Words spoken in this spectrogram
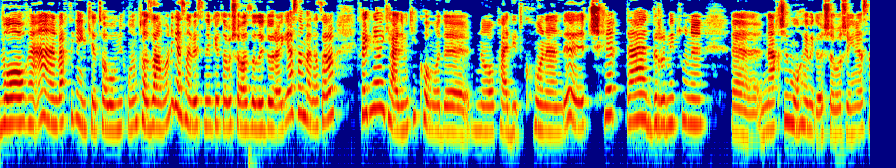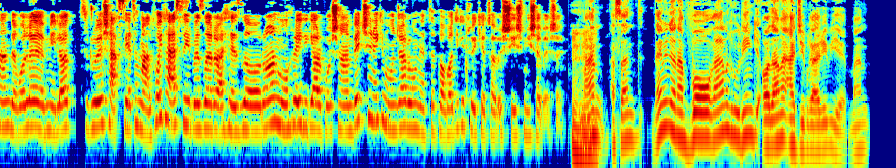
واقعا وقتی که این کتاب رو می‌خونیم تا زمانی که اصلا رسیدیم کتاب شاهزاده دورگه اصلا به نظرم فکر نمی‌کردیم که کمد ناپدید کننده چقدر می‌تونه نقش مهمی داشته باشه. این اصلا به قول میلاد روی شخصیت ملفای تاثیر بذاره و هزاران مهره دیگر رو پشت هم بچینه که منجر به اون اتفاقاتی که توی کتاب شیش میشه بشه. من اصلا نمی‌دونم واقعا رولینگ آدم عجیب غریبیه. من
